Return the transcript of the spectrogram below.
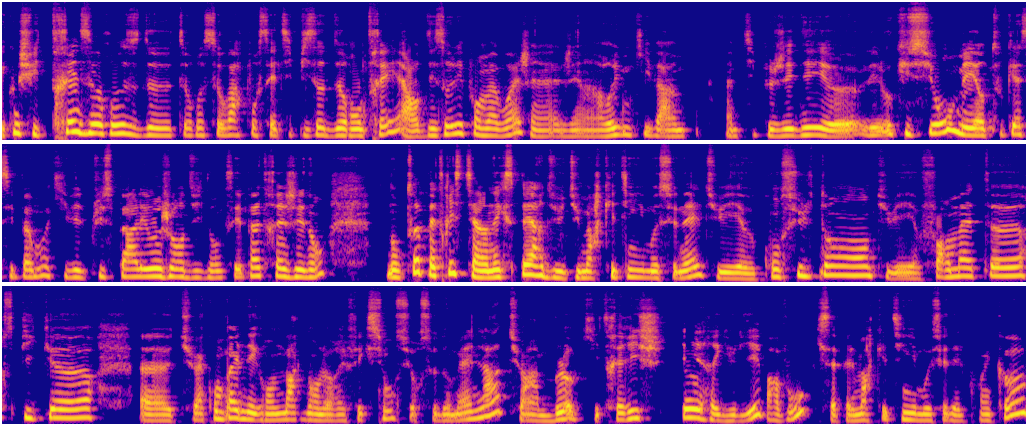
Écoute, je suis très heureuse de te recevoir pour cet épisode de rentrée. Alors désolée pour ma voix, j'ai un rhume qui va un, petit peu gêner euh, l'élocution, mais en tout cas c'est pas moi qui vais le plus parler aujourd'hui, donc c'est pas très gênant. Donc toi, Patrice, tu es un expert du, marketing émotionnel. Tu es euh, consultant, tu es formateur, speaker, euh, tu accompagnes les grandes marques dans leur réflexion sur ce domaine-là. Tu as un blog qui est très riche et régulier, bravo, qui s'appelle marketingemotionnel.com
